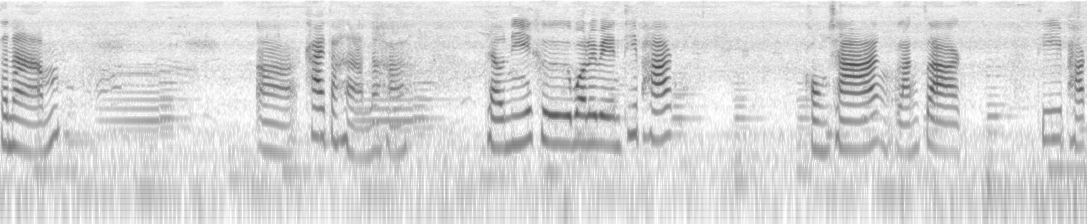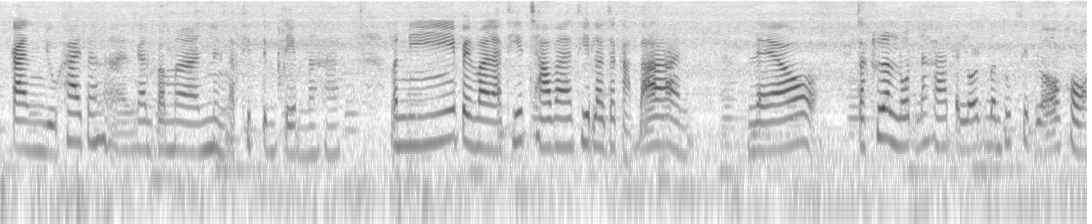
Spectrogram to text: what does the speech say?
สนามาค่ายทหารนะคะ แถวนี้คือบริเวณที่พักของช้างหลังจากที่พักกันอยู่ค่ายทหารกันประมาณหนึ่งอาทิตย์เต็มๆนะคะ วันนี้เป็นวันอาทิตย์เช้าวันอาทิตย์เราจะกลับบ้าน แล้วจะเคลื่อนรถนะคะ เป็นรถบรรทุกสิบล้อของ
